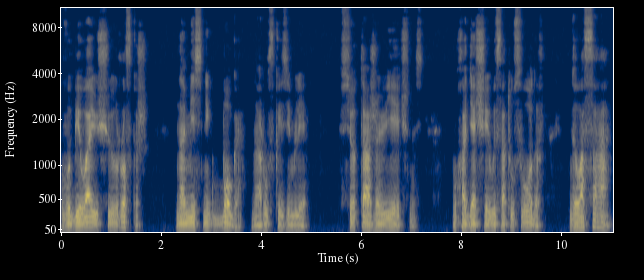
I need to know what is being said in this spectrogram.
в убивающую роскошь наместник Бога на русской земле. Все та же вечность, уходящая в высоту сводов, голоса,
